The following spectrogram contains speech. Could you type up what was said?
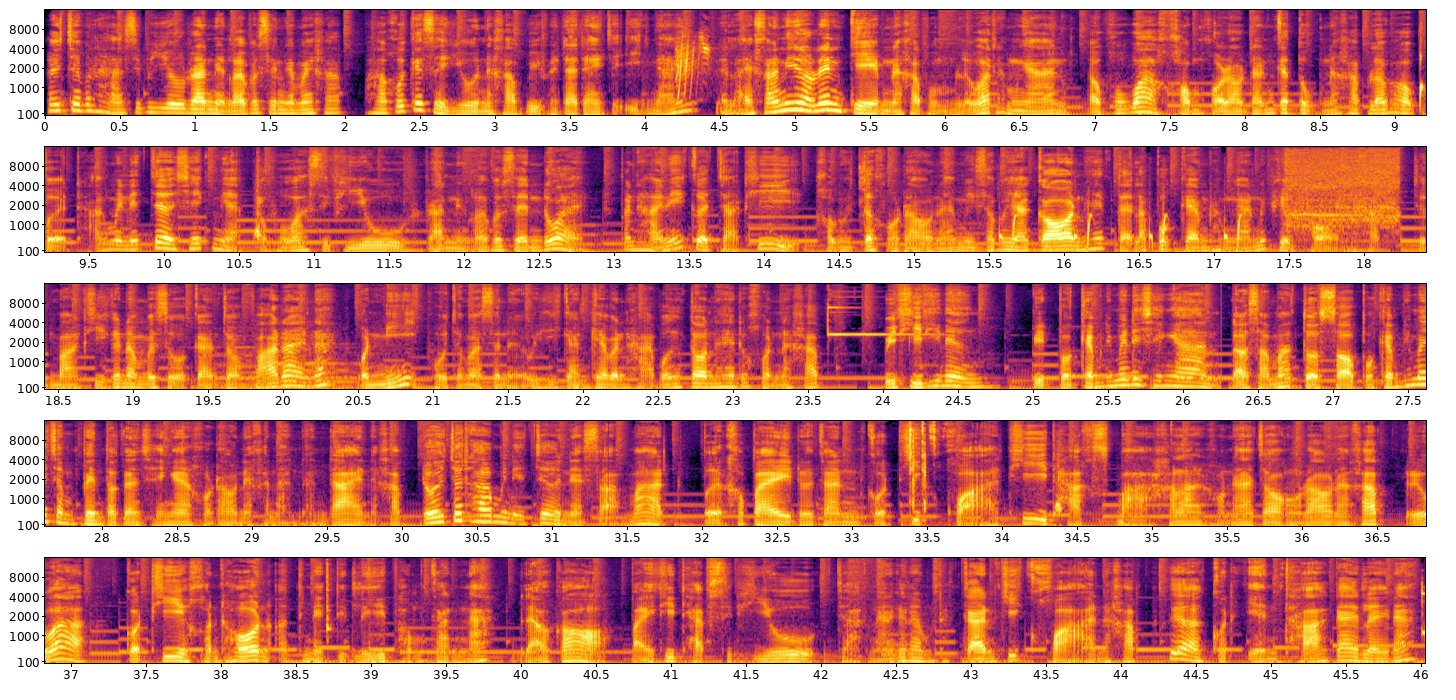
เคยเจอปัญหา CPU รันเนี่ยร้อยเปอร์เซ็นต์กันไหมครับหากคุณแค่เสียยูนะครับวีพัดแดงจะอีกไหนหลาย ๆ ครั้งที่เราเล่นเกมนะครับผมหรือว่าทำงาน เราพบว่าคอมของเราดันกระตุกนะครับ แล้วพอเปิดทั้ง Manager เช็คเนี่ยเราพบว่า CPU รัน 100%ด้วย ปัญหานี้เกิดจากที่คอมพิวเตอร์ของเรานะมีทรัพยากรให้แต่ละโปรแกรมทำงานไม่เพียงพอนะครับจนบางทีก็นำไปสู่การจอฟ้าได้นะ วันนี้ผมจะมาเสนอวิธีการแก้ปัญหาเบื้องต้นให้ทุกคนนะครับวิธีที่หนึ่ง ปิดโปรแกรมที่ไม่ได้ใช้งาน เราสามารถตรวจสอบโปรแกรมที่ไม่จำเป็นต่อการใช้งานของเราในขนาดนั้นได้นะครับ โดยเจ้า Task Manager เนี่ยสามารถเปิดเข้าไปโดยการกดคลิกขวาที่ Task Bar ข้างล่างของหน้าจอของเรานะครับ หรือว่ากดที่ Control Alternate Delete พร้อมกันนะ แล้วก็ไปที่แท็บ CPU จากนั้นก็ทำการคลิกขวานะครับ เพื่อกด End Task ได้เลยนะ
